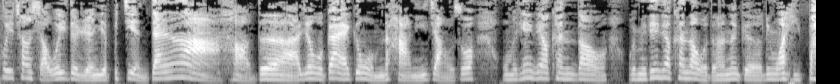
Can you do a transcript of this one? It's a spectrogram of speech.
会唱小薇的人也不简单啊！好的，就我刚才跟我们的哈尼讲，我说我每天一定要看到，我每天一定要看到我的那个另外一半，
